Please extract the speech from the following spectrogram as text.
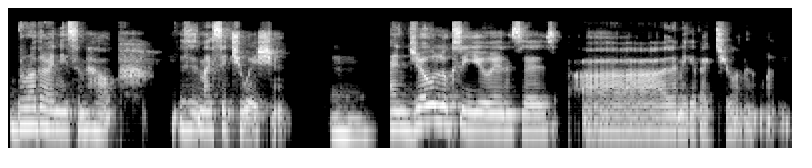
brother, I need some help. This is my situation. Mhm. And Joe looks at you and says, uh, Let me get back to you on that one.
